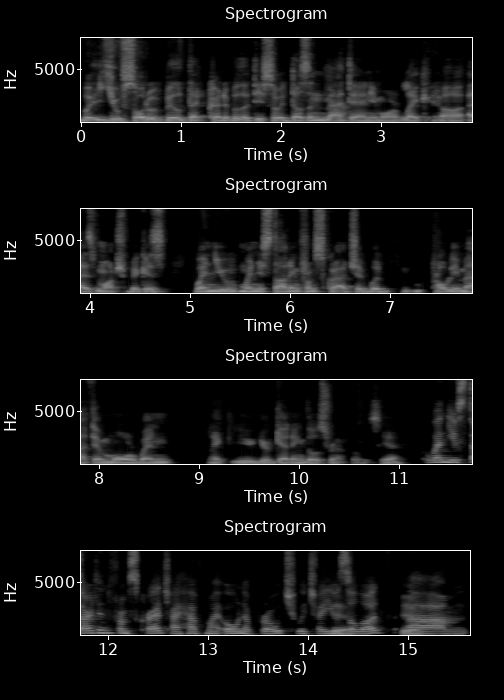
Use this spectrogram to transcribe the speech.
but you've sort of built that credibility so it doesn't matter anymore like uh, as much because when you when you're starting from scratch it would probably matter more when like you, you're getting those referrals yeah when you're starting from scratch i have my own approach which i use yeah. a lot yeah. um,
